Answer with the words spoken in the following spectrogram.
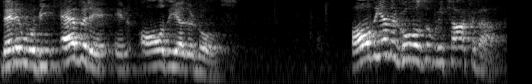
then it will be evident in all the other goals. All the other goals that we talk about.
